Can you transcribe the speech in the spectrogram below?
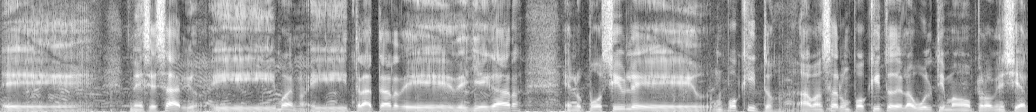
Eh, necesario y bueno y tratar de, llegar en lo posible un poquito avanzar un poquito de la última provincial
